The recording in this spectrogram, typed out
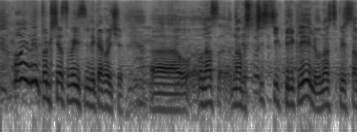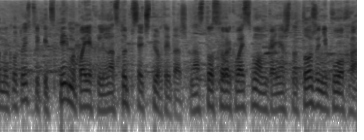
Ой, блин, только сейчас выяснили, короче. Э, у нас, нам стик переклеили, у нас теперь самый крутой стик, и теперь мы поехали на 154 этаж. На 148, конечно, тоже неплохо,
